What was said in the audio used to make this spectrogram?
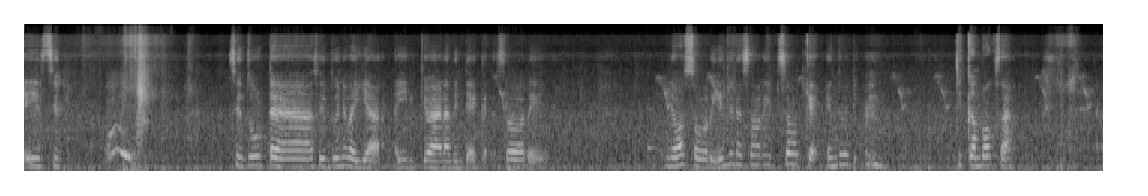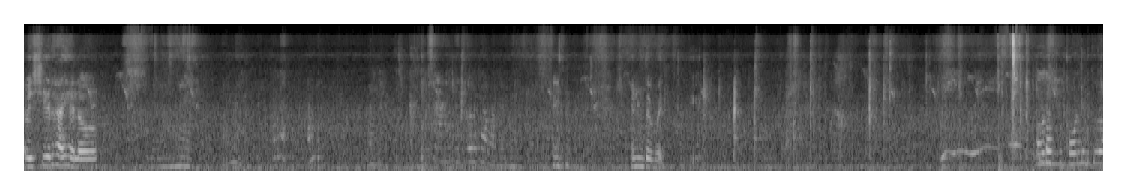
Is it? സിധുട്ട് സിധുവിന് വയ്യ ഇരിക്കുവാണ് അതിന്റെയൊക്കെ സോറി നോ സോറി എന്തിനാ? സോറി ഇറ്റ്സ് ഓക്കെ എന്ത് പറ്റി? ചിക്കൻ ബോക്സ് ആണ്. ബഷീർ ഹായ് ഹലോ എന്ത് പറ്റി? അവിടെ ഫോൺ എടുത്ത്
